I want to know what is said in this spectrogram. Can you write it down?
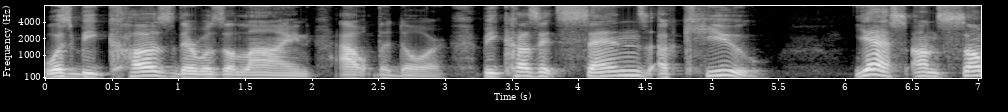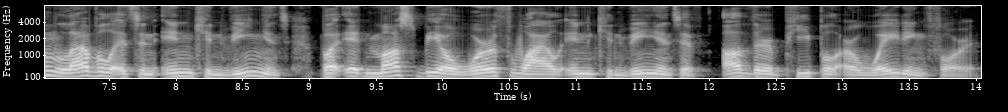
was because there was a line out the door, because it sends a cue Yes, on some level it's an inconvenience, but it must be a worthwhile inconvenience if other people are waiting for it.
